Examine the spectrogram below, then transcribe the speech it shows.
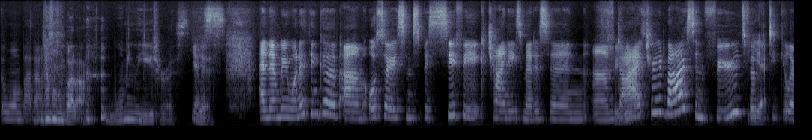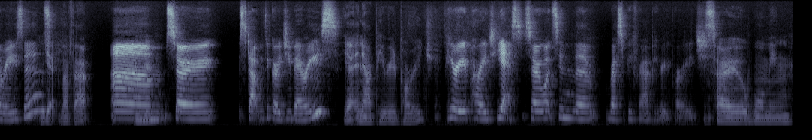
The warm butter. warm butter, warming the uterus. Yes. Yes. And then we want to think of um, also some specific Chinese medicine um, dietary advice and foods for Yeah. particular reasons. Yeah, love that. Um, So start with the goji berries. Yeah, in our period porridge. Period porridge, yes. So what's in the recipe for our period porridge? So warming,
